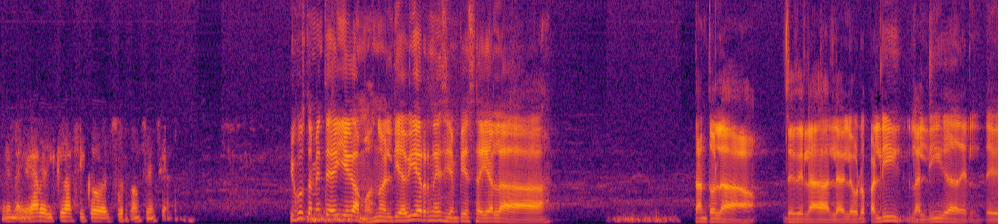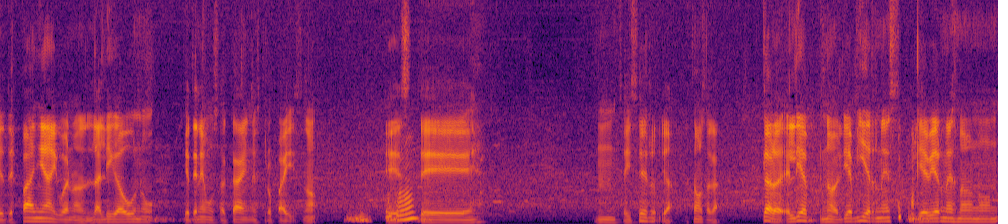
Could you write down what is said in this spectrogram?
Melgar, el clásico del sur conciencia. Y justamente ahí llegamos, ¿no? El día viernes y empieza ya la... Tanto la desde la, Europa League, la Liga de, España y bueno, la Liga 1 que tenemos acá en nuestro país, ¿no? Este. 6-0, mm, ya, estamos acá. Claro, el día, no, el día viernes, el día viernes no, no,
